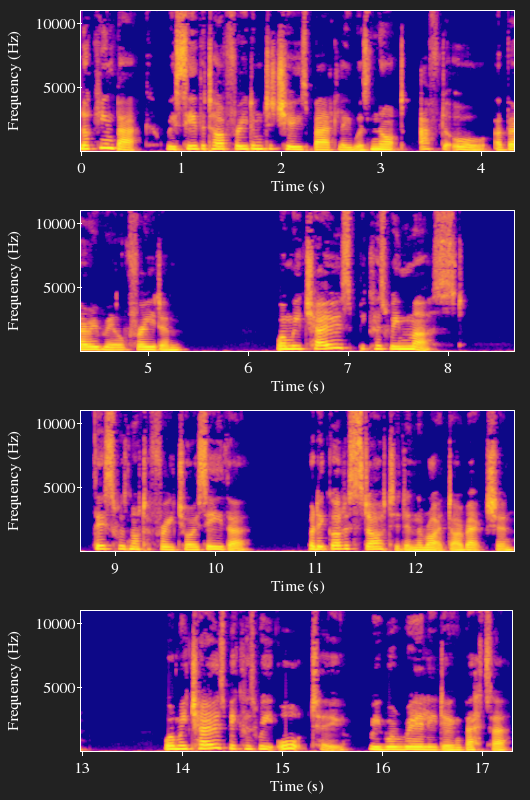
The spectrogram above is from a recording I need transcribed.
Looking back, we see that our freedom to choose badly was not, after all, a very real freedom. When we chose because we must, this was not a free choice either, but it got us started in the right direction. When we chose because we ought to, we were really doing better.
